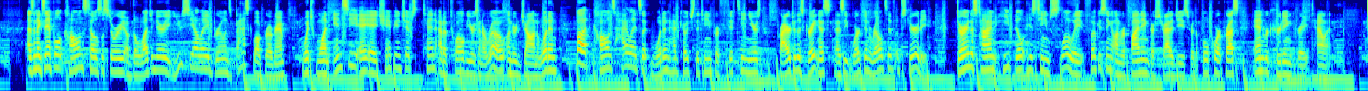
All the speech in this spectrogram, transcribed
As an example, Collins tells the story of the legendary UCLA Bruins basketball program, which won NCAA championships 10 out of 12 years in a row under John Wooden. But Collins highlights that Wooden had coached the team for 15 years prior to this greatness as he worked in relative obscurity. During this time, he built his team slowly, focusing on refining their strategies for the full court press and recruiting great talent.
